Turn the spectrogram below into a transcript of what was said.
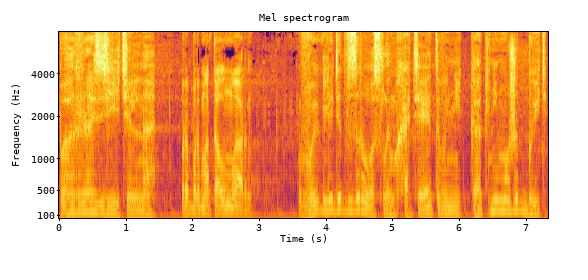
«Поразительно!» – пробормотал Марн – Выглядит взрослым, хотя этого никак не может быть.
